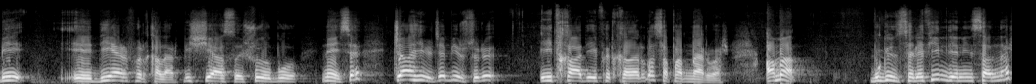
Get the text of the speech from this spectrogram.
Bir e, diğer fırkalar, bir şiası, şu bu neyse cahilce bir sürü itikadi fırkalarda sapanlar var. Ama bugün selefiyim diyen insanlar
